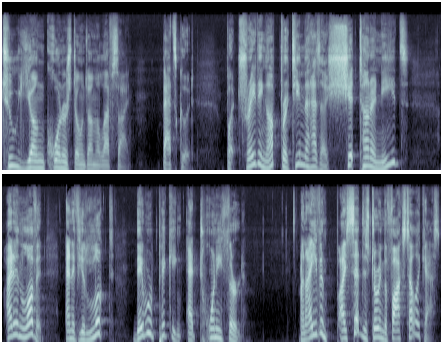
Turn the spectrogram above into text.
two young cornerstones on the left side. That's good. But trading up for a team that has a shit ton of needs, I didn't love it. And if you looked, they were picking at 23rd. And I even I said this during the Fox telecast.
